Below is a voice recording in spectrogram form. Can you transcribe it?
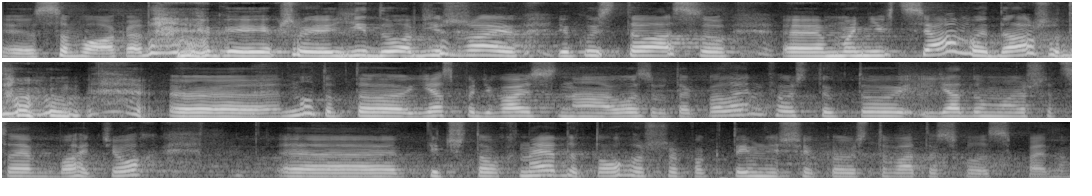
Е, Собака, да? якщо я їду, об'їжджаю якусь трасу е, манівцями, да, що там, е, ну, тобто я сподіваюся на розвиток велоінфраструктури, і я думаю, що це багатьох підштовхне до того, щоб активніше користуватись велосипедом.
